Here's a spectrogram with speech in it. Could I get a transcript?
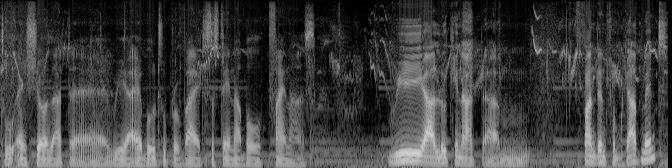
to ensure that uh, we are able to provide sustainable finance. We are looking at um, funding from government,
